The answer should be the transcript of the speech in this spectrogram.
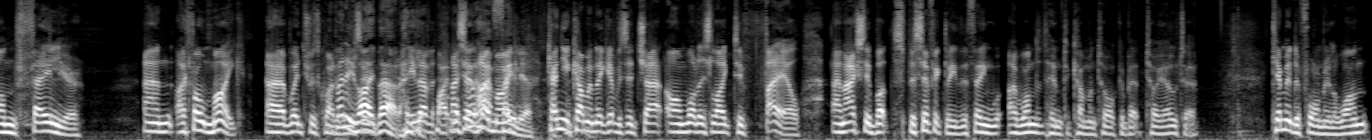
on failure. And I phoned Mike, uh, which was quite. I bet he liked that. He loved it. Mike, I said, "Hi, Mike. Failure. Can you come and give us a chat on what it's like to fail?" And actually, but specifically, the thing I wanted him to come and talk about Toyota. Came into Formula One,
